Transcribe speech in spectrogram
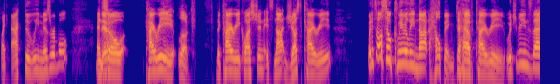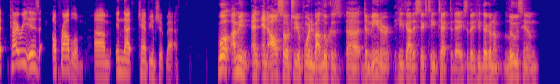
like actively miserable. And Yeah. so, Kyrie, look, the Kyrie question, it's not just Kyrie, but it's also clearly not helping to have Kyrie, which means that Kyrie is a problem um, in that championship math. Well, I mean, and, and also to your point about Luka's uh, demeanor, he got a 16 tech today, so that he, they're going to lose him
